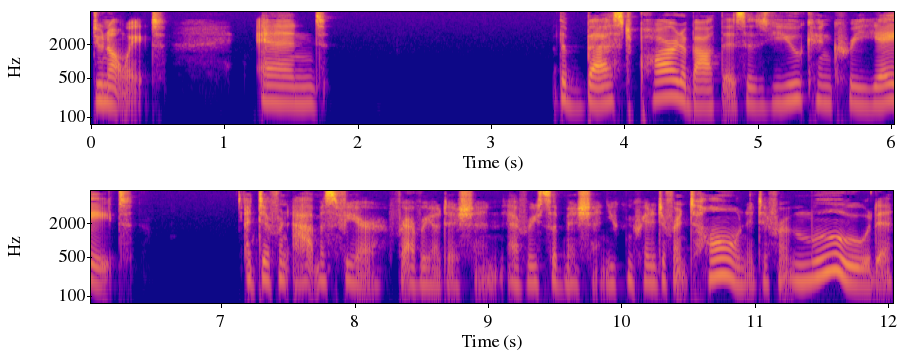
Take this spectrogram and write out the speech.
Do not wait. And the best part about this is you can create a different atmosphere for every audition, every submission. You can create a different tone, a different mood,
